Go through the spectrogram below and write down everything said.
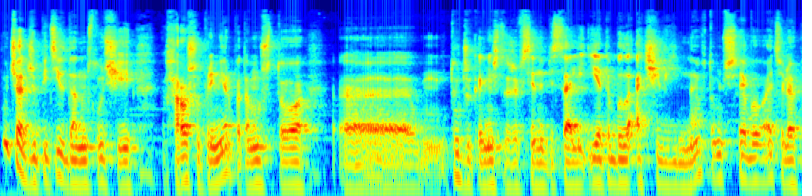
Ну, чат GPT в данном случае хороший пример, потому что э, тут же, конечно же, все написали, и это было очевидно, в том числе обывателю,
